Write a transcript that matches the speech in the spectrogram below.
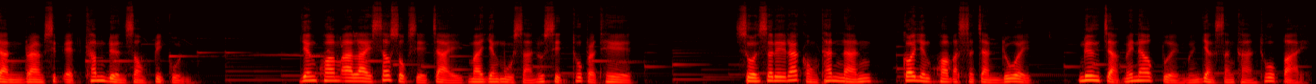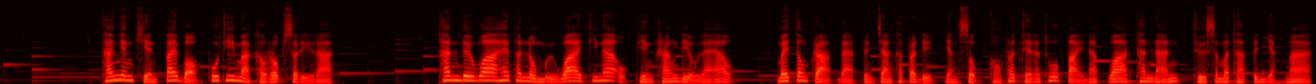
จันทร์แรม 11 ค่ำเดือน 2 ปีกุล ยังความอาลัยเศร้าโศกเสียใจมายังหมู่สานุสิทธิ์ทั่วประเทศ ส่วนสรีระของท่านนั้น ก็ยังความอัศจรรย์ด้วย เนื่องจากไม่เน่าเปื่อยเหมือนอย่างสังขารทั่วไป ทั้งยังเขียนป้ายบอกผู้ที่มาเคารพสรีระท่านด้วยว่าให้พนมมือไหว้ที่หน้าอกเพียงครั้งเดียวแล้ว ไม่ต้องกราบแบบเป็นจางคประดิษฐ์อย่างศพของพระเทระทั่วไปนับว่าท่านนั้นถือสมถะเป็นอย่างมาก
